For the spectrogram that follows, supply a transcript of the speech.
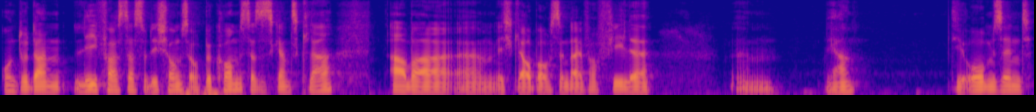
und du dann lieferst, dass du die Chance auch bekommst, das ist ganz klar. Aber ähm, ich glaube auch, sind einfach viele, ähm, ja, die oben sind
